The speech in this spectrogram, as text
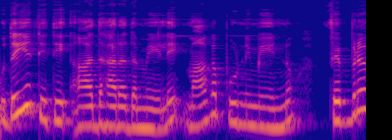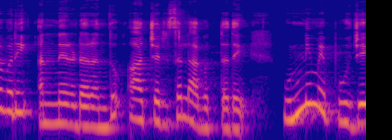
ಉದಯ ತಿಥಿ ಆಧಾರದ ಮೇಲೆ ಮಾಘ ಪೂರ್ಣಿಮೆಯನ್ನು ಫೆಬ್ರವರಿ ಹನ್ನೆರಡರಂದು ಆಚರಿಸಲಾಗುತ್ತದೆ. ಹುಣ್ಣಿಮೆ ಪೂಜೆ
